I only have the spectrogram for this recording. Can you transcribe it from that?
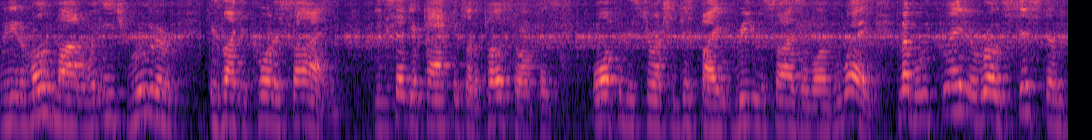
we need a road model where each router is like a corner sign. You can send your package on the post office off in this direction just by reading the signs along the way. Remember, we created a road system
